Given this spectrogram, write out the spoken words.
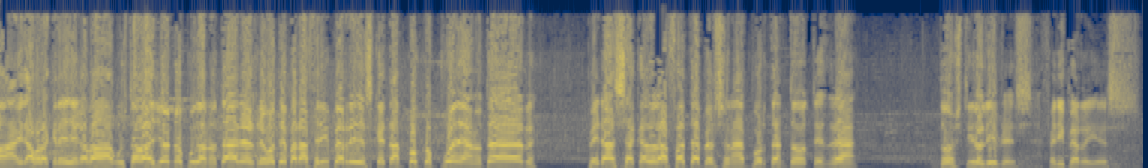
Ahí la bola que le llegaba a Gustavo Ayón no pudo anotar. El rebote para Felipe Reyes que tampoco puede anotar. Pero ha sacado la falta personal, por tanto tendrá dos tiros libres Felipe Reyes.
